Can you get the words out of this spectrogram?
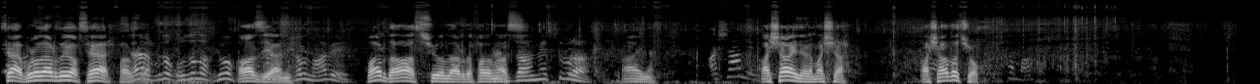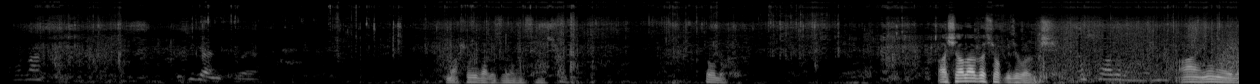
Seher buralarda yok Seher fazla. Ser burada kozalak yok. Az Buradan yani. Çıkalım abi. Var da az şuralarda falan Yani az. zahmetli bura. Aynen. Aşağı mı? Aşağı inelim aşağı. Aşağıda çok. Tamam. Kişi gelmiş buraya. Bak şurada güzel ama Seher şurada. Dolu. Aşağılarda çok güzel varmış. Aynen öyle.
